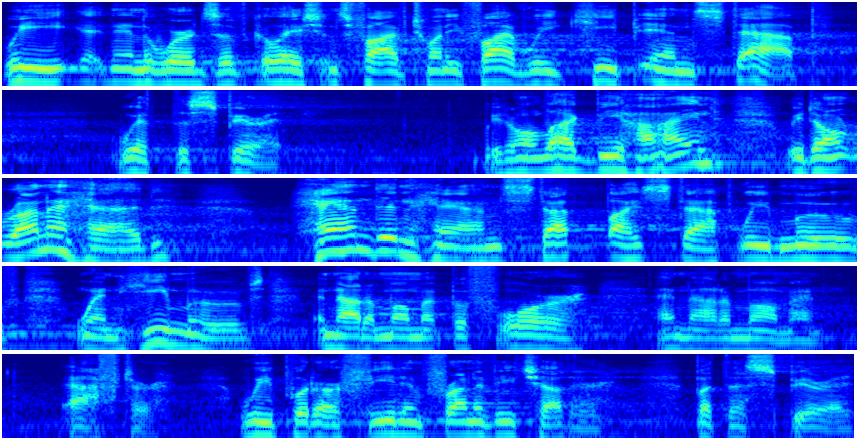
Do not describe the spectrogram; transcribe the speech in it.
We, in the words of Galatians 5:25, we keep in step with the Spirit. We don't lag behind, we don't run ahead. Hand in hand, step by step, we move when He moves, and not a moment before and not a moment after. We put our feet in front of each other, but the Spirit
